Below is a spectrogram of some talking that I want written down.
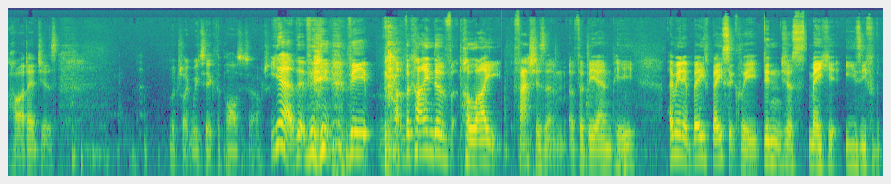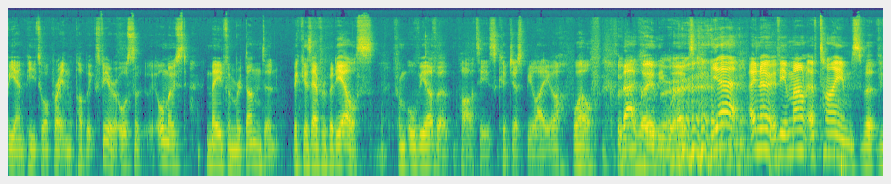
hard edges. Which, like, we take the pauses out. Yeah, the the the, the, the kind of polite fascism of the BNP. I mean, it bas- basically didn't just make it easy for the BNP to operate in the public sphere. It also it almost made them redundant because everybody else from all the other parties could just be like, oh well, Including that clearly Labour." works. yeah, I know the amount of times that the,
